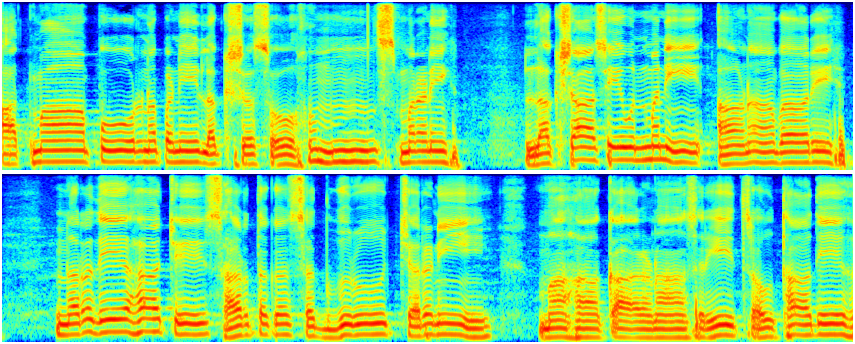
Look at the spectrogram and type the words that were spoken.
आत्मा पूर्णपणे लक्ष सोहम स्मरणे लक्षासे उन्मनी आणाबारे नरदेहाचे सार्थक सद्गुरु चरणी महाकारणा श्री चौथा देह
